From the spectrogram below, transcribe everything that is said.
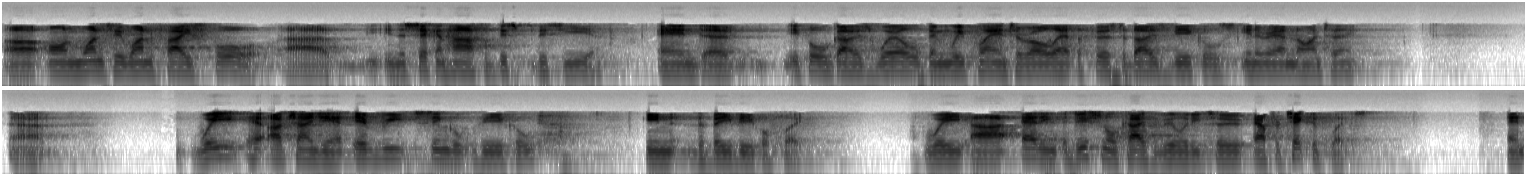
uh, on 121 Phase 4 uh, in the second half of this, this year. And uh, if all goes well, then we plan to roll out the first of those vehicles in around 19. We are changing out every single vehicle in the B vehicle fleet. We are adding additional capability to our protected fleets. And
